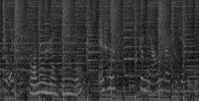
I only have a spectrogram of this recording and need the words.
가져오지. 완원경 뭐 보는 거? 그럼 야옹이가 저기에서 보고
